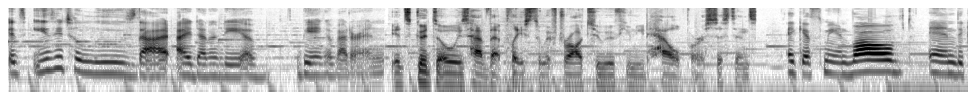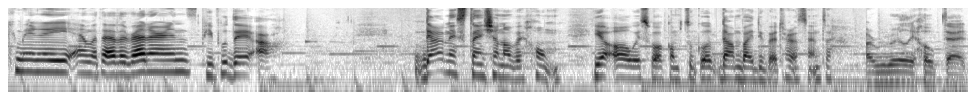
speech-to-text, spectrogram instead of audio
it's easy to lose that identity of being a veteran. It's good to always have that place to withdraw to if you need help or assistance. It gets me involved in the community and with other veterans. People there are they're an extension of a home. You're always welcome to go down by the Veteran Center. I really hope that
